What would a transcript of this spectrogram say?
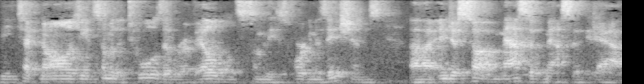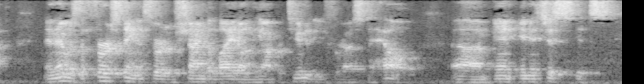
the technology and some of the tools that were available to some of these organizations uh, and just saw a massive, massive gap. And that was the first thing that sort of shined a light on the opportunity for us to help. Um, and, and it's just, it's,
